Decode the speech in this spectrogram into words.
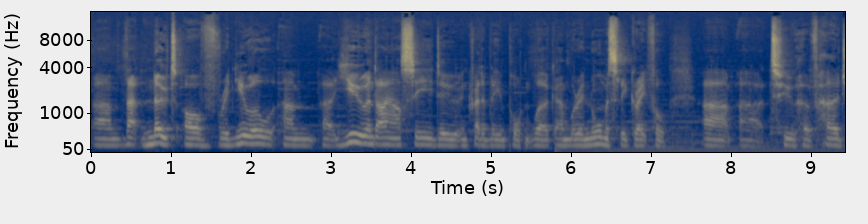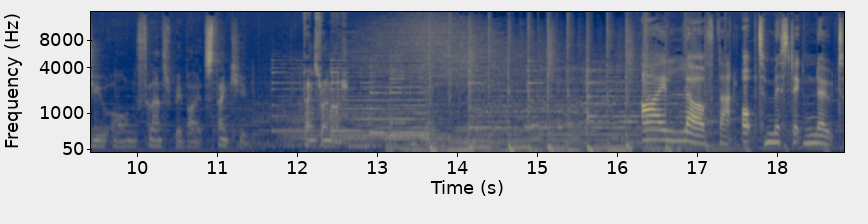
Um, that note of renewal. Um, uh, you and IRC do incredibly important work, and we're enormously grateful uh, uh, to have heard you on Philanthropy Bites. Thank you. Thanks very much. I love that optimistic note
